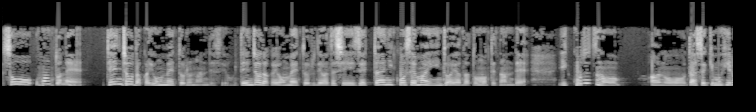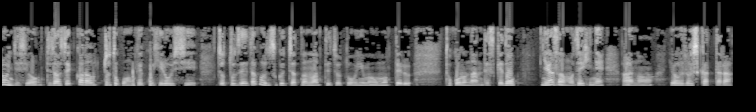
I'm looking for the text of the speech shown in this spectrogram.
そう、ほんとね、天井高4メートルなんですよ。天井高4メートルで私絶対にこう狭いインドは嫌だと思ってたんで、一個ずつのあの、打席も広いんですよ。で、打席から打つとこも結構広いし、ちょっと贅沢に作っちゃったなってちょっと今思ってるところなんですけど、皆さんもぜひね、あの、よろしかったら、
